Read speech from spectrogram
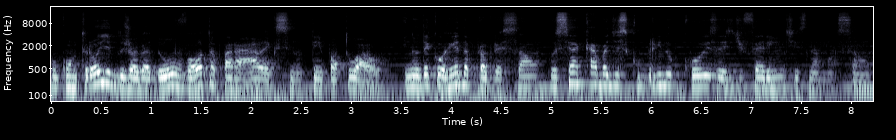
o controle do jogador volta para Alex no tempo atual, e no decorrer da progressão, você acaba descobrindo coisas diferentes na mansão,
